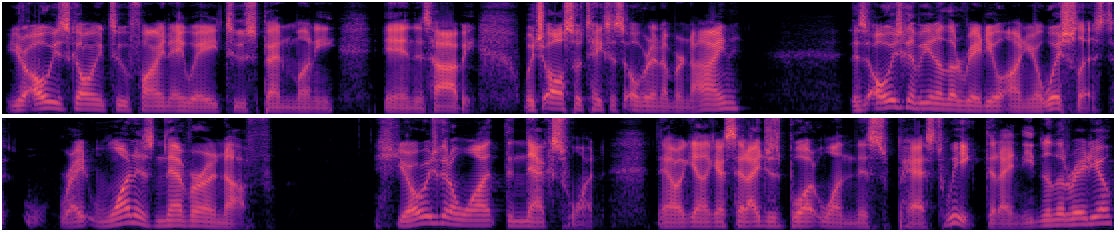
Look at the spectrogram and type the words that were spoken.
you're always going to find a way to spend money in this hobby, which also takes us over to number nine. There's always going to be another radio on your wish list, right? One is never enough. You're always going to want the next one. Now, again, like I said, I just bought one this past week. Did I need another radio?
